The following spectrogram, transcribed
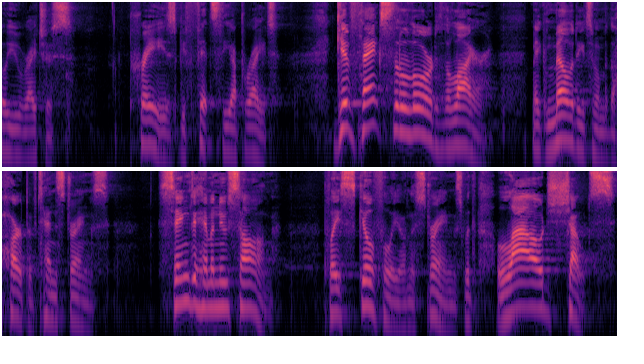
O you righteous. Praise befits the upright. Give thanks to the Lord with the lyre. Make melody to him with the harp of ten strings. Sing to him a new song. Play skillfully on the strings with loud shouts.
